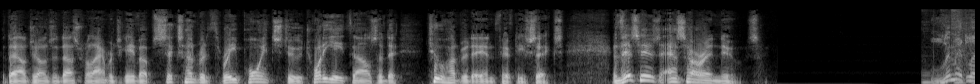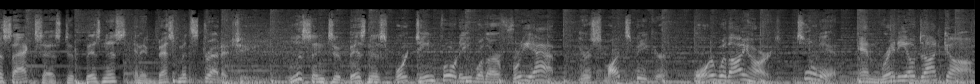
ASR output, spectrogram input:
The Dow Jones Industrial Average gave up 603 points to 28,256. This is SRN News. Limitless access to business and investment strategy. Listen to Business 1440 with our free app, your smart speaker, or with iHeart, TuneIn, and radio.com.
